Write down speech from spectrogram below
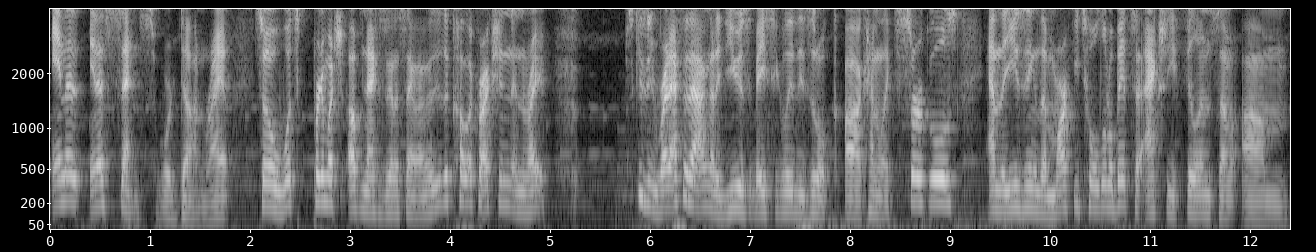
in a, in a sense, we're done, right? So what's pretty much up next is to say, I'm to do the color correction and right, excuse me, right after that I'm going to use basically these little uh, kind of like circles, and they're using the marquee tool a little bit to actually fill in some, um,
